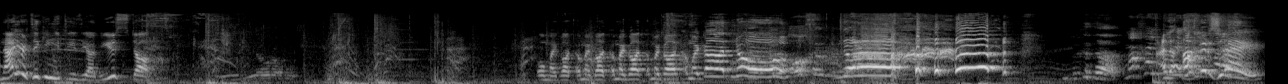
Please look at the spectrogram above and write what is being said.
Now you're taking it easy on me. You stopped. Oh my god, oh my god, oh my god, oh my god, oh my god, no! اخر No! Look at that. ما خليت على آخر شيء!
